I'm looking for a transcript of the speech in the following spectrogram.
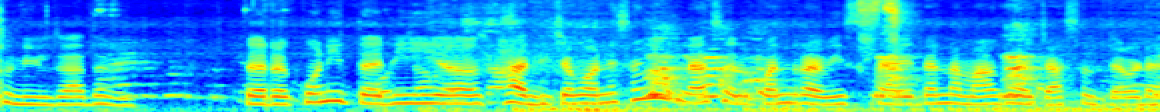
सुनील जाधव आहे. तर कोणीतरी खादीच्या कोणी सांगितलं असेल पंधरा वीस काय त्यांना मागवायचं असेल तेवढ्या.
